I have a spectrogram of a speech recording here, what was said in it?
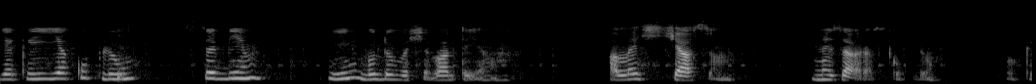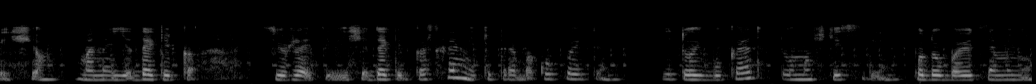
який я куплю собі і буду вишивати його. Але з часом, не зараз куплю. Поки що. У мене є декілька сюжетів і ще декілька схем, які треба купити. І той букет в тому числі. Подобаються мені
